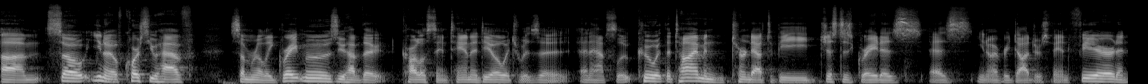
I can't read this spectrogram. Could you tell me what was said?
Um, so you know, of course, you have some really great moves. You have the Carlos Santana deal, which was a, an absolute coup at the time and turned out to be just as great as as you know every Dodgers fan feared. And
